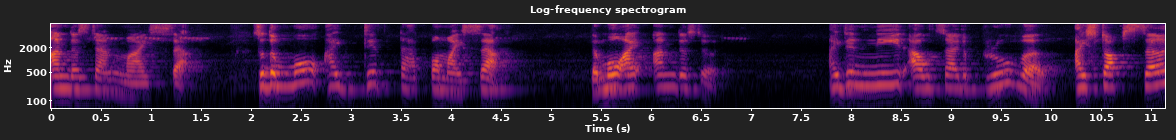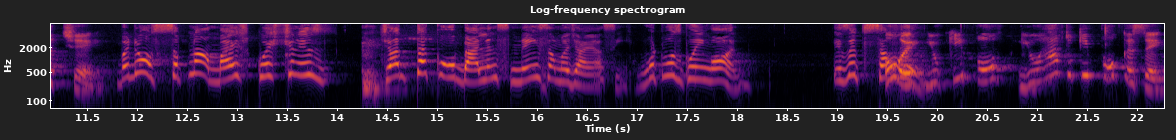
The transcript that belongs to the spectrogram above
understand myself. So the more I did that for myself, the more I understood. I didn't need outside approval. I stopped searching. but no sapna my question is जब तक वो बैलेंस नहीं समझ आया सी what was going on is it Oh, suffering if you keep fo- you have to keep focusing.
